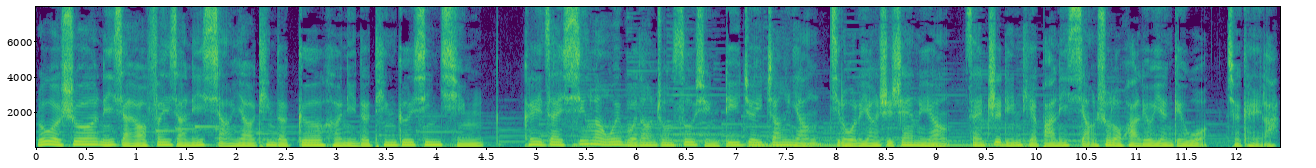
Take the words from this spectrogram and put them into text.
如果说你想要分享你想要听的歌和你的听歌心情。可以在新浪微博当中搜寻 DJ 张扬，记得我的杨是山的杨，在置顶帖把你想说的话留言给我就可以啦。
